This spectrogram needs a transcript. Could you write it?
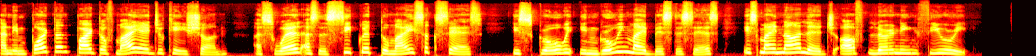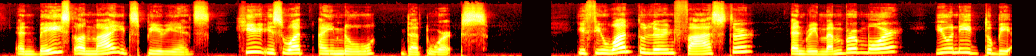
An important part of my education, as well as the secret to my success, is growing in growing my businesses is my knowledge of learning theory. And based on my experience, here is what I know that works. If you want to learn faster, and remember more, you need to be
